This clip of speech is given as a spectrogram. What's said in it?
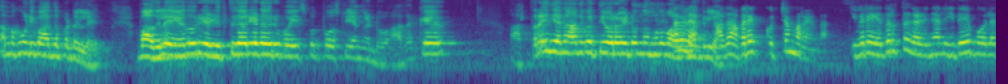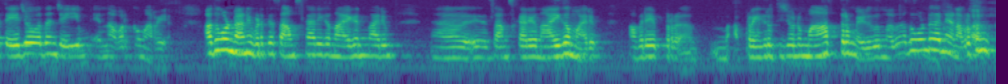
നമുക്ക് കൂടി ബാധപ്പെട്ടല്ലേ? അപ്പൊ അതിൽ ഏതൊരു എഴുത്തുകാരിയുടെ ഒരു ഫേസ്ബുക്ക് പോസ്റ്റ് ഞാൻ കണ്ടു. അതൊക്കെ അത്രയും ജനാധിപത്യപരമായിട്ടൊന്നും നമ്മൾ അല്ല അത് അവരെ കുറ്റം പറയണ്ട. ഇവരെ എതിർത്ത് കഴിഞ്ഞാൽ ഇതേപോലെ തേജോവധം ചെയ്യും എന്ന് അവർക്കും അറിയാം. അതുകൊണ്ടാണ് ഇവിടുത്തെ സാംസ്കാരിക നായകന്മാരും സാംസ്കാരിക നായികമാരും അവരെ പ്ര- പ്രകീർത്തിച്ചുകൊണ്ട് മാത്രം എഴുതുന്നത്. അതുകൊണ്ട് തന്നെയാണ്. അവർക്കും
